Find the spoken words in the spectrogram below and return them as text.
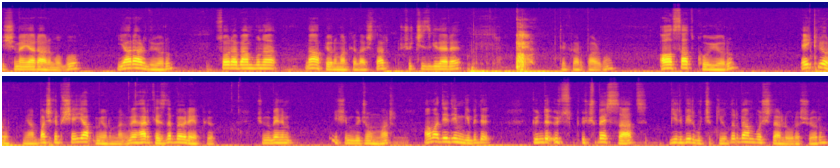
İşime yarar mı bu? Yarar diyorum. Sonra ben buna ne yapıyorum arkadaşlar? Şu çizgilere tekrar pardon. Al sat koyuyorum. Ekliyorum. Yani başka bir şey yapmıyorum ben ve herkes de böyle yapıyor. Çünkü benim işim gücüm var. Ama dediğim gibi de günde 3-5 saat 1-1,5 yıldır ben bu işlerle uğraşıyorum.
